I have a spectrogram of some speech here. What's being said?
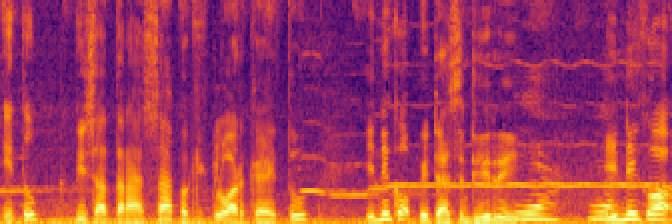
Itu bisa terasa bagi keluarga itu ini kok beda sendiri, Iya, iya. ini kok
